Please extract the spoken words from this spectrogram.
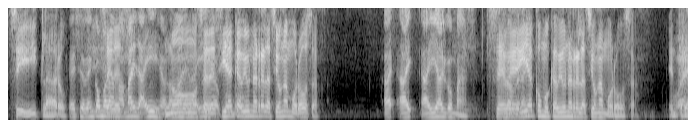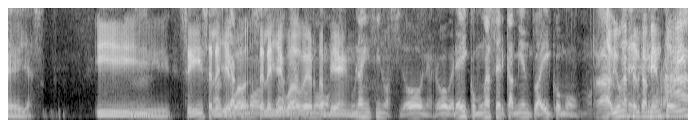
Sí, claro. Eh, se ven Sí. como Se la mamá y la hija. la No, la se hija, decía que había una relación amorosa. Hay, hay, hay algo más. Se veía como que había una relación amorosa entre Bueno. ellas. Y sí, se les Había llegó, como- se les llegó a ver también. Unas insinuaciones, Robert, ey, como un acercamiento ahí, como. Como raro, Había un ¿eh? acercamiento Raro,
